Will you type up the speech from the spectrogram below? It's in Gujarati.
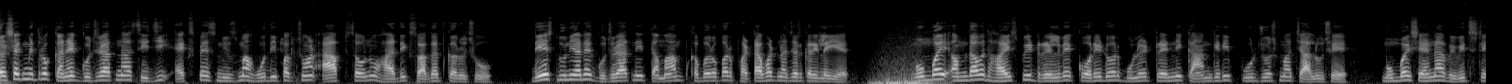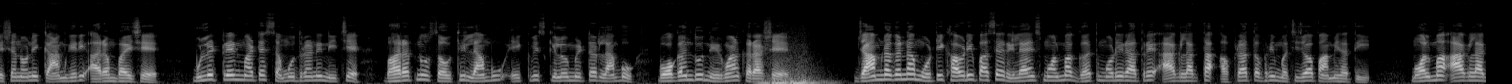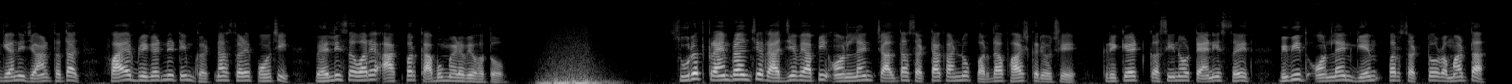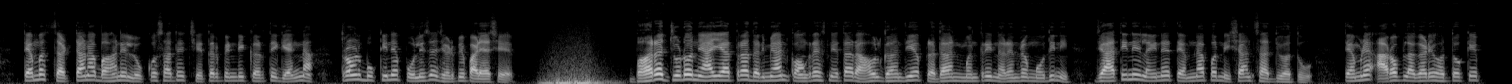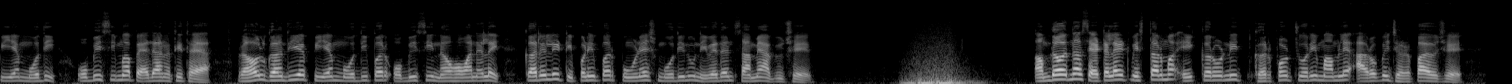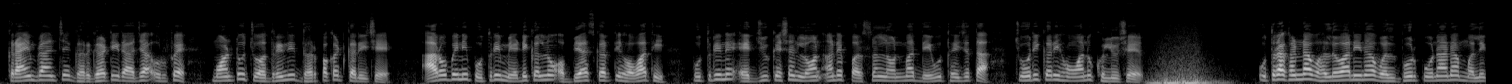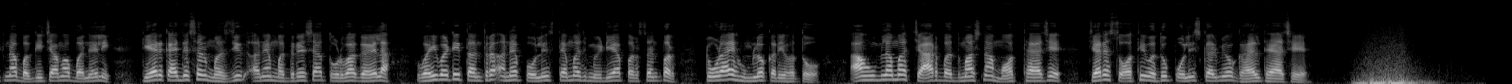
દર્શક મિત્રો, કનેક્ટ ગુજરાતના સીજી એક્સપ્રેસ ન્યૂઝમાં હું દીપક ચૌહાણ આપ સૌનું હાર્દિક સ્વાગત કરું છું. દેશ, દુનિયાને ગુજરાતની તમામ ખબરો પર ફટાફટ નજર કરી લઈએ. Mumbai Ahmedabad high speed railway corridor bullet ટ્રેનની કામગીરી પૂરજોશમાં ચાલુ છે. મુંબઈ શહેરના વિવિધ સ્ટેશનોની કામગીરી આરંભાઈ છે. બુલેટ ટ્રેન માટે સમુદ્રની નીચે ભારતનું સૌથી લાંબુ એકવીસ કિલોમીટર લાંબુ બોગંદુ નિર્માણ કરાશે. જામનગરના મોટી ખાવડી પાસે રિલાયન્સ મોલમાં ગત મોડી રાત્રે આગ લાગતા અફરાતફરી મચી જવા પામી હતી. મોલમાં આગ લાગ્યાની જાણ થતાં જ ફાયર બ્રિગેડની ટીમ ઘટના સ્થળે પહોંચી વહેલી સવારે આગ પર કાબૂ મેળવ્યો હતો. સુરત ક્રાઇમ બ્રાન્ચે રાજ્યવ્યાપી ઓનલાઈન ચાલતા સટ્ટાકાંડનો પર્દાફાશ કર્યો છે. ક્રિકેટ, કસિનો, ટેનિસ સહિત વિવિધ ઓનલાઈન ગેમ પર સટ્ટો રમાડતા તેમજ સટ્ટાના બહાને લોકો સાથે છેતરપિંડી કરતી ગેંગના ત્રણ બુકીને પોલીસે ઝડપી પાડ્યા છે. ભારત જોડો ન્યાયયાત્રા દરમિયાન કોંગ્રેસ નેતા રાહુલ ગાંધીએ પ્રધાનમંત્રી નરેન્દ્ર મોદીની જાતિને લઈને તેમના પર નિશાન સાધ્યું હતું. તેમણે આરોપ લગાડ્યો હતો કે પીએમ મોદી ઓબીસીમાં પેદા નથી થયા. રાહુલ ગાંધીએ પીએમ મોદી પર ઓબીસી ન હોવાને લઈ કરેલી ટિપ્પણી પર પૂર્ણેશ મોદીનું નિવેદન સામે આવ્યું છે. અમદાવાદના સેટેલાઇટ વિસ્તારમાં એક કરોડની ઘરફોડ ચોરી મામલે આરોપી ઝડપાયો છે. ક્રાઇમ બ્રાન્ચે ઘરઘાટી રાજા ઉર્ફે મોન્ટુ ચૌધરીની ધરપકડ કરી છે. આરોપીની પુત્રી મેડિકલનો અભ્યાસ કરતી હોવાથી પુત્રીને એજ્યુકેશન લોન અને પર્સનલ લોનમાં દેવું થઈ જતા ચોરી કરી હોવાનું ખુલ્યું છે. ઉત્તરાખંડના વલ્દવાનીના વલભુર પૂનાના મલિકના બગીચામાં બનેલી ગેરકાયદેસર મસ્જિદ અને મદ્રેસા તોડવા ગયેલા વહીવટી તંત્ર અને પોલીસ તેમજ મીડિયા પર્સન પર ટોળાએ હુમલો કર્યો હતો. આ હુમલામાં ચાર બદમાશના મોત થયા છે, જ્યારે સોથી વધુ પોલીસકર્મીઓ ઘાયલ થયા છે.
